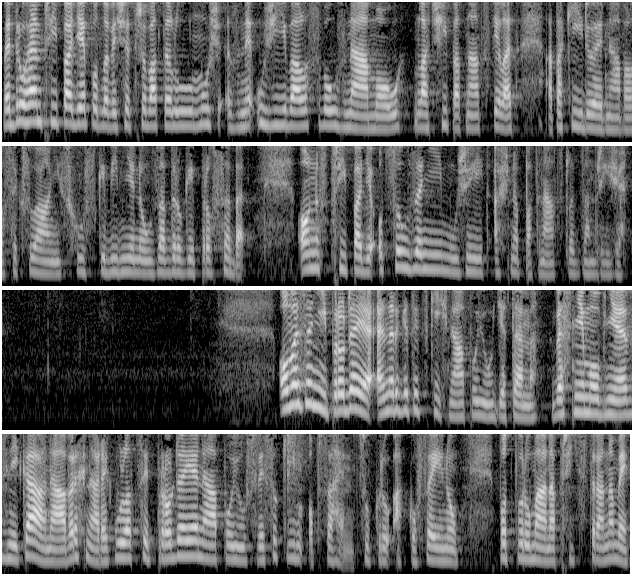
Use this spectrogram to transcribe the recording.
Ve druhém případě podle vyšetřovatelů muž zneužíval svou známou, mladší 15 let, a taky dojednával sexuální schůzky výměnou za drogy pro sebe. On v případě odsouzení může jít až na 15 let za mříže. Omezení prodeje energetických nápojů dětem. Ve sněmovně vzniká návrh na regulaci prodeje nápojů s vysokým obsahem cukru a kofeinu. Podporu má napříč stranami.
